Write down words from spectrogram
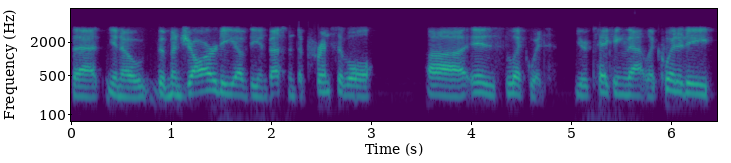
that you know the majority of the investment, the principal, uh, is liquid. You're taking that liquidity,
